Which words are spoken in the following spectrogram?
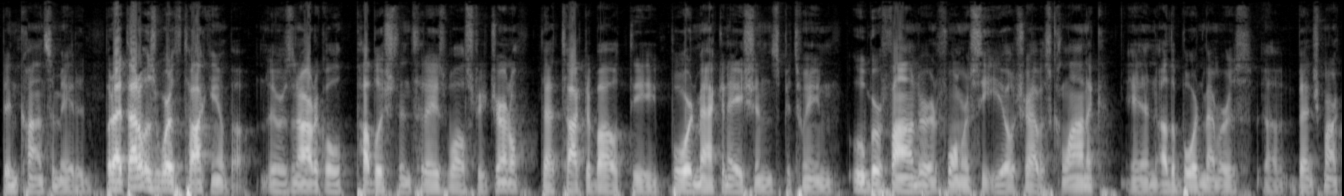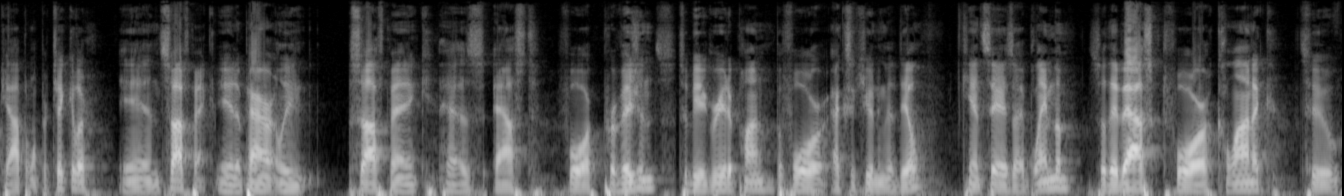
been consummated, but I thought it was worth talking about. There was an article published in today's Wall Street Journal that talked about the board machinations between Uber founder and former CEO Travis Kalanick and other board members, uh, Benchmark Capital in particular, and SoftBank. And apparently, SoftBank has asked for provisions to be agreed upon before executing the deal. Can't say as I blame them. So they've asked for Kalanick to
